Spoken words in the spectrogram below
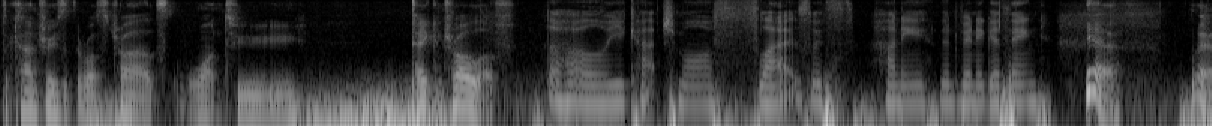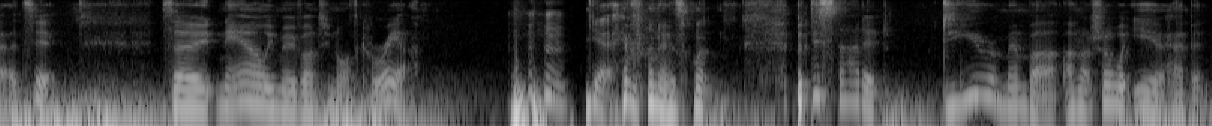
the countries that the Rothschilds want to take control of. The whole you catch more flies with honey than vinegar thing. Yeah, yeah, that's it. So now we move on to North Korea. yeah, everyone knows what. But this started. Do you remember? I'm not sure what year it happened,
